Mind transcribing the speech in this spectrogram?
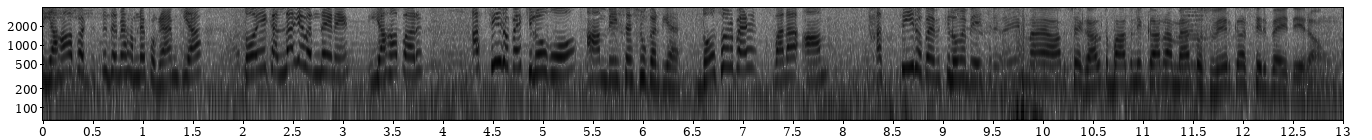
यहाँ पर जितनी देर में हमने प्रोग्राम किया तो एक अल्लाह के बंदे ने यहाँ पर अस्सी रुपये किलो वो आम बेचना शुरू कर दिया। दो सौ रुपये वाला आम अस्सी रुपये किलो में बेच रहे हैं। मैं आपसे गलत बात नहीं कर रहा मैं तो सवेर का अस्सी रुपये ही दे रहा हूँ।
